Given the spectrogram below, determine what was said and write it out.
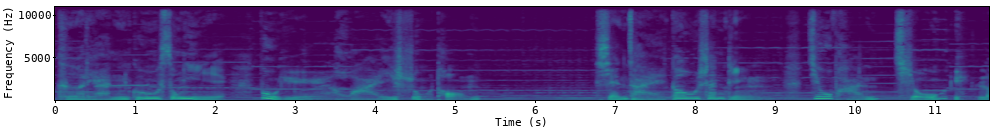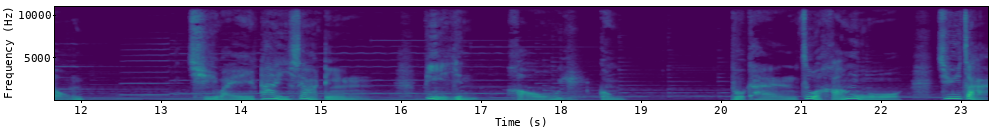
可怜孤松意，不与槐树同。闲在高山顶，鸠盘求与龙。屈为待下顶，必因侯与公。不肯作行伍，居在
